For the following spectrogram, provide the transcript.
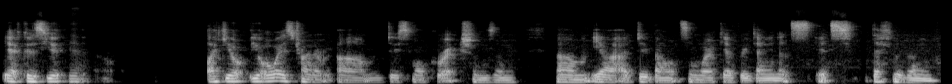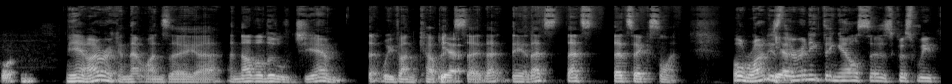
Yeah, because you, yeah. like you're you're always trying to um, do small corrections, and um, yeah, I do balancing work every day, and it's it's definitely very important. Yeah, I reckon that one's a uh, another little gem that we've uncovered. Yeah. So that yeah, that's that's that's excellent. All right, is yeah. there anything else? As because we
